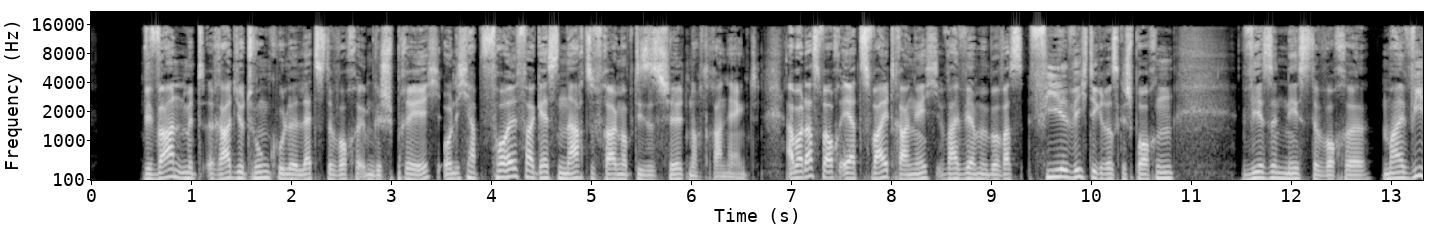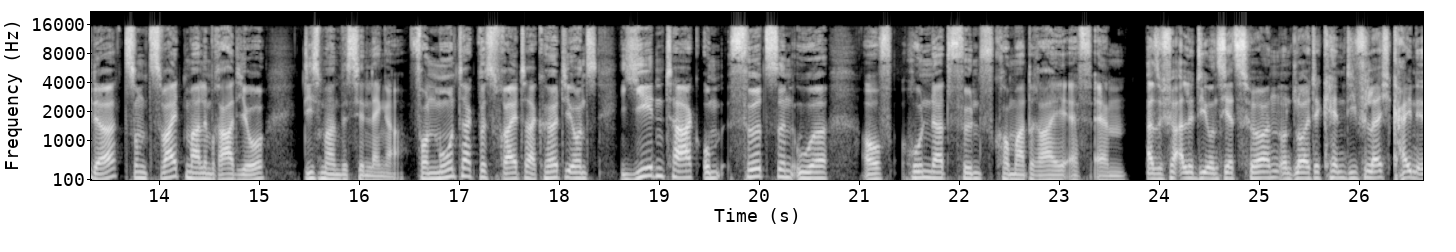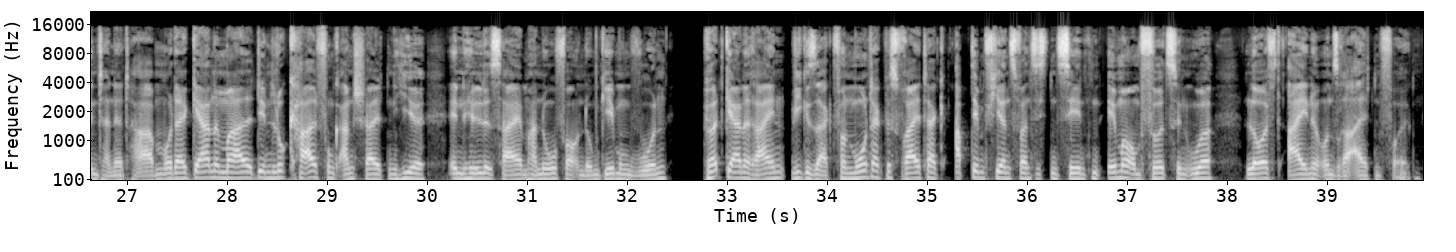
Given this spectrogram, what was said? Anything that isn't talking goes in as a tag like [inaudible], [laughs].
Wir waren mit Radio Tonkuhle letzte Woche im Gespräch und ich habe voll vergessen nachzufragen, ob dieses Schild noch dranhängt. Aber das war auch eher zweitrangig, weil wir haben über was viel Wichtigeres gesprochen. Wir sind nächste Woche mal wieder zum zweiten Mal im Radio, diesmal ein bisschen länger. Von Montag bis Freitag hört ihr uns jeden Tag um 14 Uhr auf 105,3 FM. Also für alle, die uns jetzt hören und Leute kennen, die vielleicht kein Internet haben oder gerne mal den Lokalfunk anschalten, hier in Hildesheim, Hannover und Umgebung wohnen, hört gerne rein. Wie gesagt, von Montag bis Freitag ab dem 24.10. immer um 14 Uhr läuft eine unserer alten Folgen.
